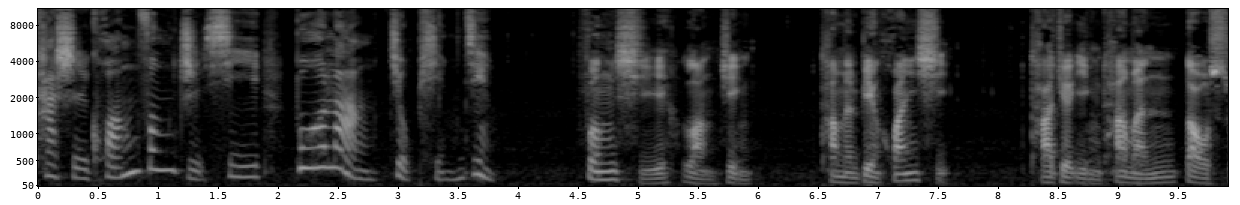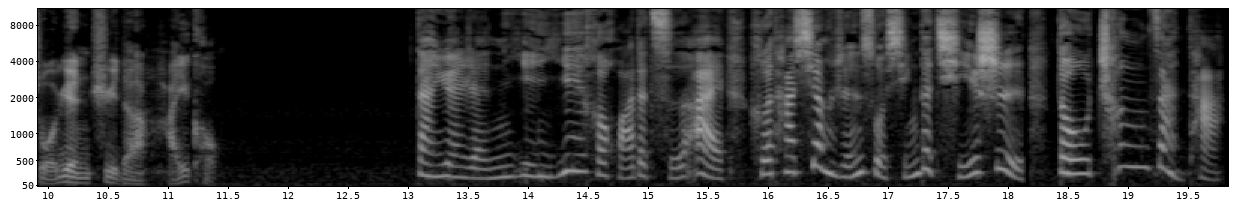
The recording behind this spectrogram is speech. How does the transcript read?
他使狂风止息，波浪就平静。风息浪静，他们便欢喜。他就引他们到所愿去的海口。但愿人因耶和华的慈爱和他向人所行的奇事，都称赞他。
